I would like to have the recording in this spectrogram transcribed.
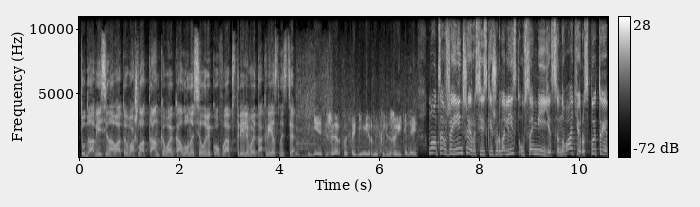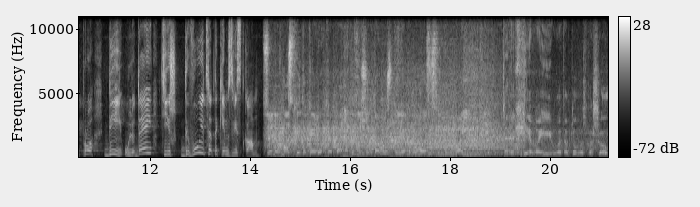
Туда, в Ясиноватую, вошла танковая колонна силовиков и обстреливает окрестности. Есть жертвы среди мирных жителей. Ну, це вже інший російський журналіст у самій Ясинуваті розпитує про бій у людей. Ті ж дивуються таким звісткам. Сегодня в Москве такая легкая паника насчет того, что якобы у вас здесь идут бои. Да какие бои? Вот автобус пошел.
